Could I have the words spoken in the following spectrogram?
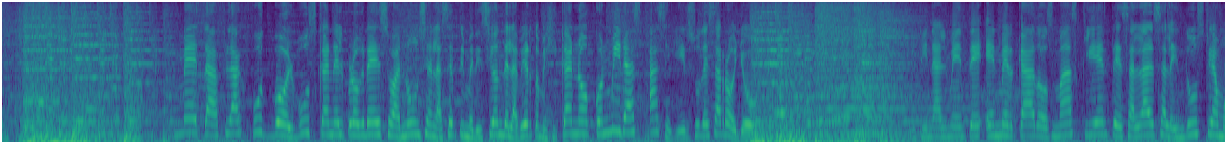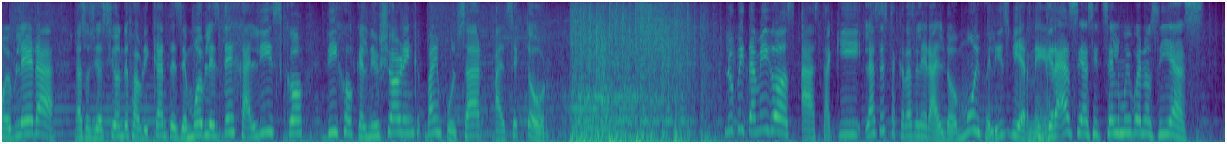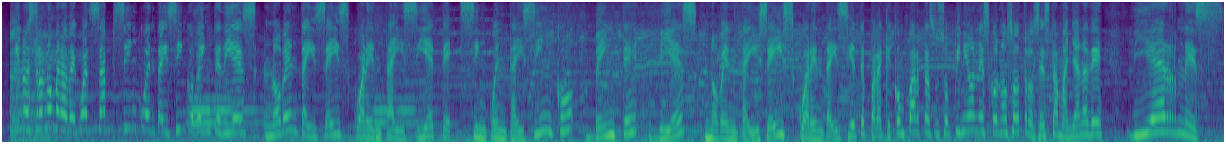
Meta Flag Football buscan el progreso, anuncian la séptima edición del Abierto Mexicano con miras a seguir su desarrollo. Finalmente, en mercados, más clientes al alza la industria mueblera. La Asociación de Fabricantes de Muebles de Jalisco dijo que el New Shoring va a impulsar al sector. Lupita, amigos, hasta aquí las destacadas del Heraldo. Muy feliz viernes. Gracias, Itzel. Muy buenos días. Y nuestro número de WhatsApp 55 20 10 96 47 55 20 10 96 47 para que comparta sus opiniones con nosotros esta mañana de viernes.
